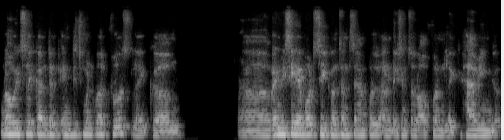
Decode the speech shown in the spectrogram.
now it's like content enrichment workflows like um, uh, when we say about sequence and sample annotations are often like having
